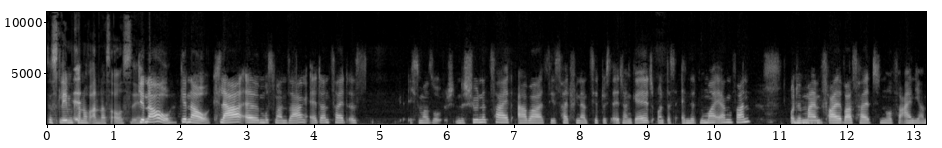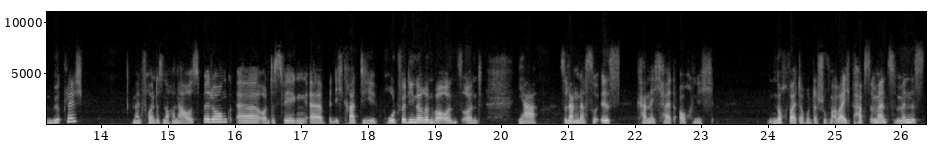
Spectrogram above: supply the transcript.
Das Leben kann äh, auch anders aussehen. Genau, genau. Klar äh, muss man sagen, Elternzeit ist, ich sag mal so, eine schöne Zeit, aber sie ist halt finanziert durchs Elterngeld und das endet nun mal irgendwann. Und mhm. in meinem Fall war es halt nur für ein Jahr möglich. Mein Freund ist noch in der Ausbildung äh, und deswegen äh, bin ich gerade die Brotverdienerin bei uns. Und ja, solange das so ist, kann ich halt auch nicht noch weiter runterstufen. Aber ich habe es immer zumindest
